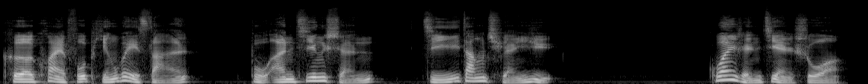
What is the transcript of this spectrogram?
可快服平胃散，不安精神，即当痊愈。官人见说，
